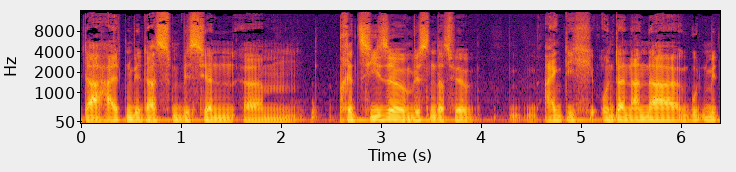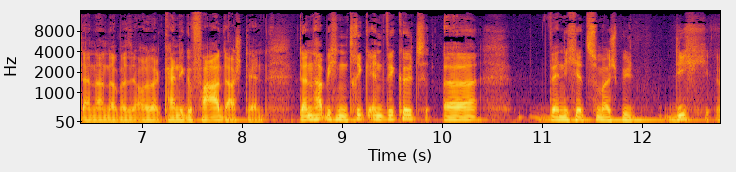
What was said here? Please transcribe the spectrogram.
da halten wir das ein bisschen ähm, präzise und wissen, dass wir eigentlich untereinander gut miteinander keine Gefahr darstellen. Dann habe ich einen Trick entwickelt, äh, wenn ich jetzt zum Beispiel dich äh,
